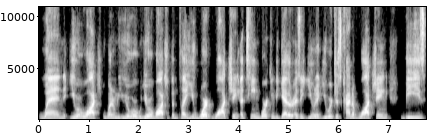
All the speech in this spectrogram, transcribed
when you were watch when you were you were watching them play. You weren't watching a team working together as a unit. You were just kind of watching these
